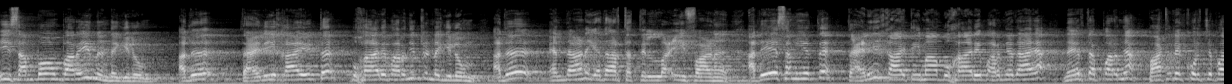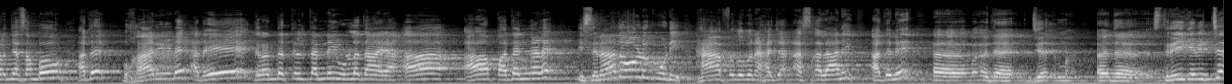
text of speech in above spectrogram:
ഈ സംഭവം പറയുന്നുണ്ടെങ്കിലും അത് തലീഖായിട്ട് ബുഹാരി പറഞ്ഞിട്ടുണ്ടെങ്കിലും അത് എന്താണ് യഥാർത്ഥത്തിൽ ലൈഫാണ് അതേ സമയത്ത് തലീഖായിട്ട് ഇമാം ബുഹാരി പറഞ്ഞതായ നേരത്തെ പറഞ്ഞ പാട്ടിനെ കുറിച്ച് പറഞ്ഞ സംഭവം അത് ബുഹാരിയുടെ അതേ ഗ്രന്ഥത്തിൽ തന്നെ ഉള്ളതായ ആ ആ പദങ്ങളെ ഇസ്നാദോടുകൂടി ഹാഫിദുബിൻ ഹജർ അസ്ഹലാനി അതിനെ ഇത് സ്ത്രീകരിച്ച്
